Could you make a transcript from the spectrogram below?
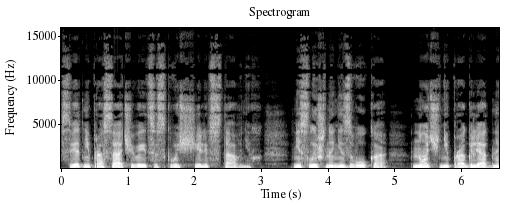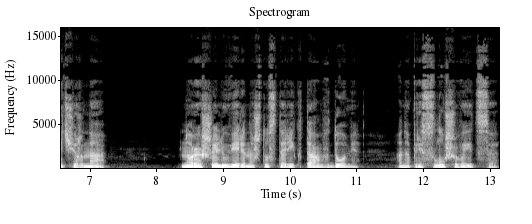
Свет не просачивается сквозь щели в ставнях, не слышно ни звука, ночь непроглядно черна. Но Рошель уверена, что старик там, в доме. Она прислушивается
